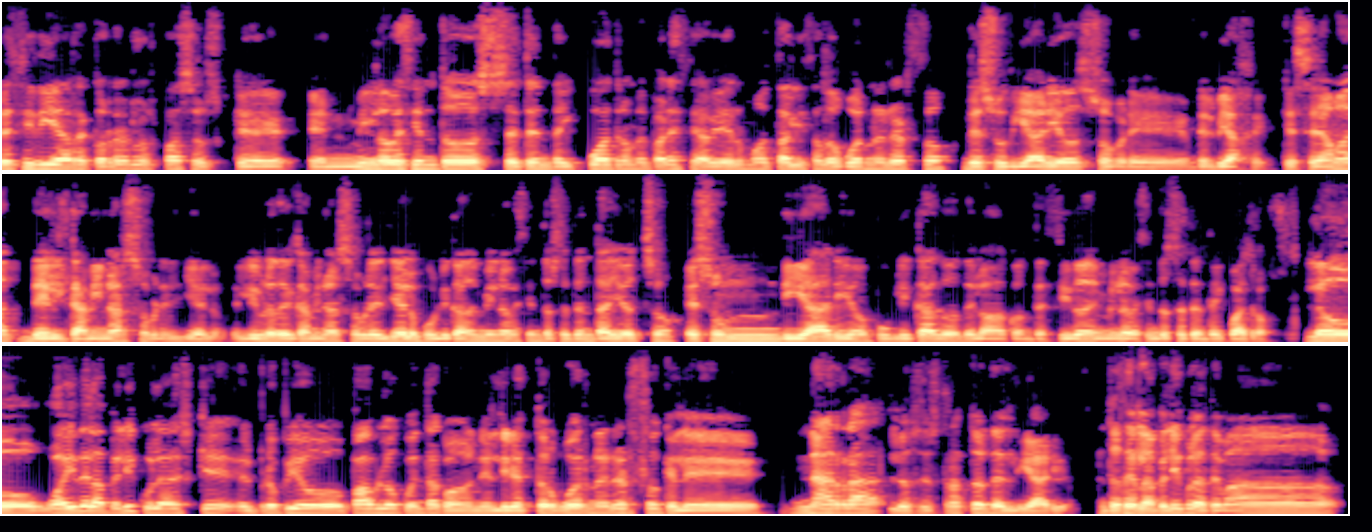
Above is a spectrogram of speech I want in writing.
decidía recorrer los pasos que en 1974, me parece, había inmortalizado Werner Herzog de su diario sobre el viaje, que se llama Del caminar sobre el hielo. El libro del caminar sobre el hielo, publicado en 1978, es un diario publicado de lo acontecido en 1974. Lo guay de la película es que el propio Pablo cuenta con el director Werner Herzog que le narra los extractos del diario. Entonces la película te va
